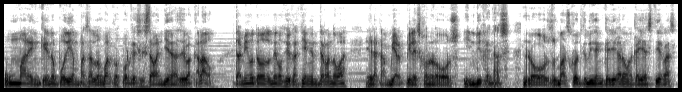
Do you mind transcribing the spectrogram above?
un mar en que no podían pasar los barcos porque se estaban llenas de bacalao. También otro negocio que hacían en Terranova era cambiar pieles con los indígenas. Los vascos dicen que llegaron a aquellas tierras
